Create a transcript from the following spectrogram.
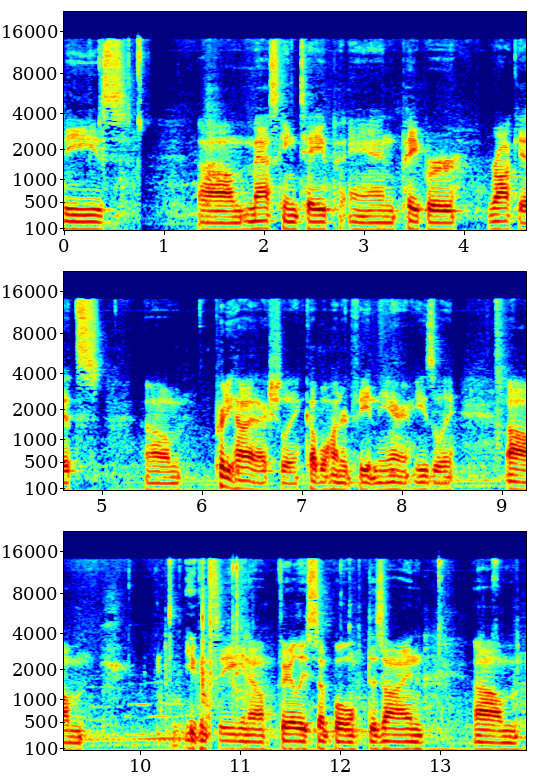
these um, masking tape and paper rockets um, pretty high actually, a couple hundred feet in the air easily. Um, you can see, you know, fairly simple design. Um,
